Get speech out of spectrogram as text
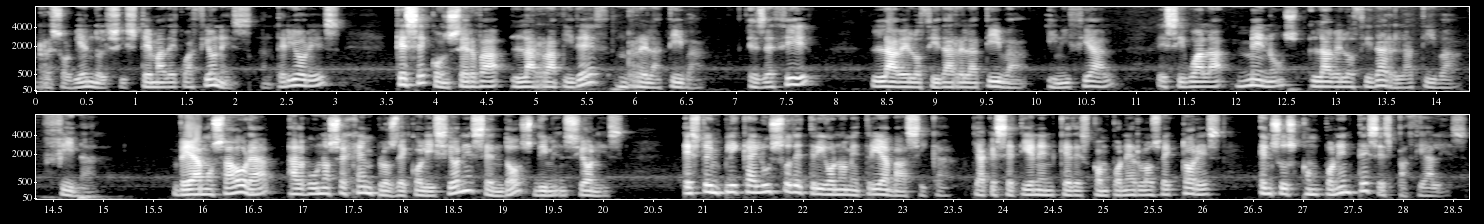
resolviendo el sistema de ecuaciones anteriores, que se conserva la rapidez relativa, es decir, la velocidad relativa inicial es igual a menos la velocidad relativa final. Veamos ahora algunos ejemplos de colisiones en dos dimensiones. Esto implica el uso de trigonometría básica, ya que se tienen que descomponer los vectores en sus componentes espaciales.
